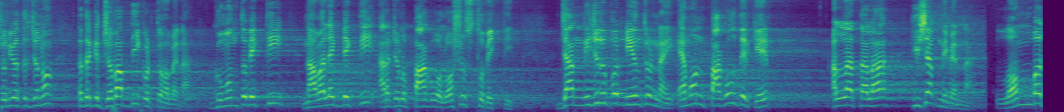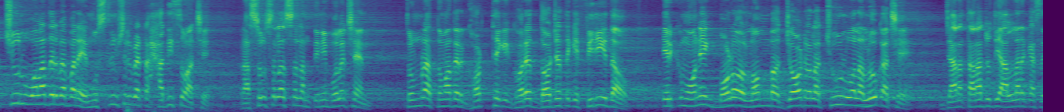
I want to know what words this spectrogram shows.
শরীয়তের জন্য তাদেরকে জবাবদিহি করতে হবে না। ঘুমন্ত ব্যক্তি নাবালেক ব্যক্তি আর একটা হলো পাগল, অসুস্থ ব্যক্তি। যার নিজের উপর নিয়ন্ত্রণ নাই, এমন পাগলদেরকে আল্লাহ তালা হিসাব নেবেন না। লম্বা চুলওয়ালাদের ব্যাপারে মুসলিম শরীফের একটা হাদিসও আছে। রাসুল সাল্লাহ সাল্লাম তিনি বলেছেন, তোমরা তোমাদের ঘর থেকে, ঘরের দরজা থেকে ফিরিয়ে দাও এরকম অনেক বড়, লম্বা, জটওয়ালা, চুলওয়ালা লোক আছে, যারা তারা যদি আল্লাহর কাছে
